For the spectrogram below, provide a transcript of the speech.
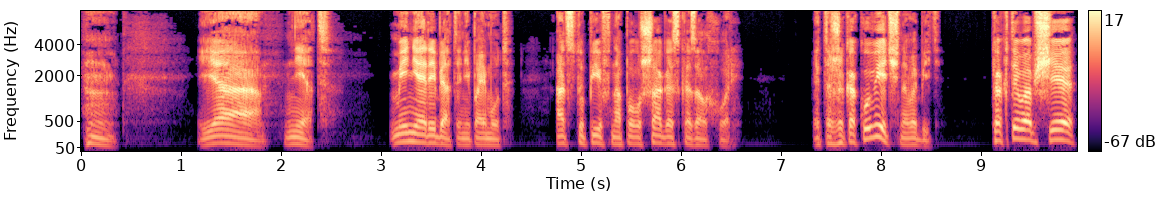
Хм, я... нет. Меня ребята не поймут. Отступив на полшага, сказал Хорь. Это же как у Вечного бить. Как ты вообще...»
